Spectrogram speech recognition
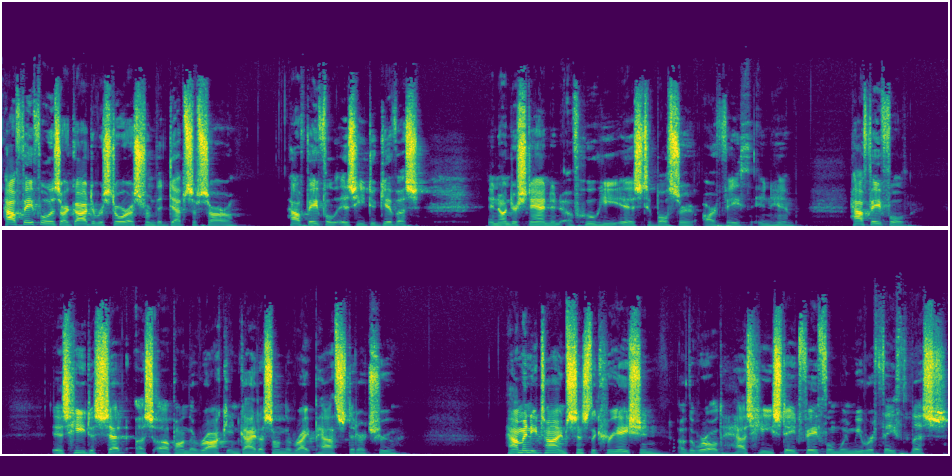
How faithful is our God to restore us from the depths of sorrow? How faithful is He to give us an understanding of who He is to bolster our faith in Him. How faithful is He to set us up on the rock and guide us on the right paths that are true. How many times since the creation of the world has He stayed faithful when we were faithless?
